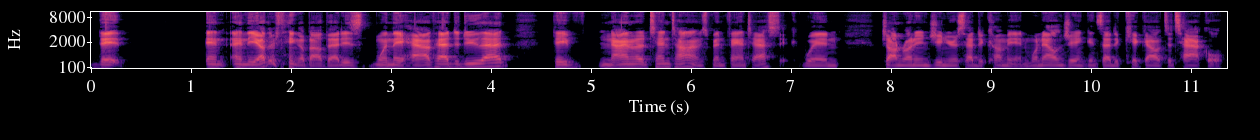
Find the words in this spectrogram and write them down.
They and and the other thing about that is when they have had to do that, they've nine out of ten times been fantastic. When John Runyan Jr. has had to come in, when Elgton Jenkins had to kick out to tackle,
